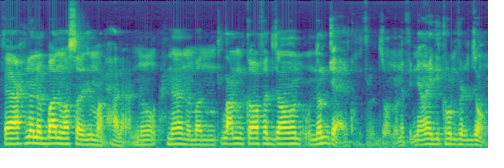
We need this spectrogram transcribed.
فإحنا نبغى نوصل للمرحلة إنه إحنا نبغى نطلع من ال comfort zone ونرجع لل comfort zone. أنا في النهاية دي comfort zone.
